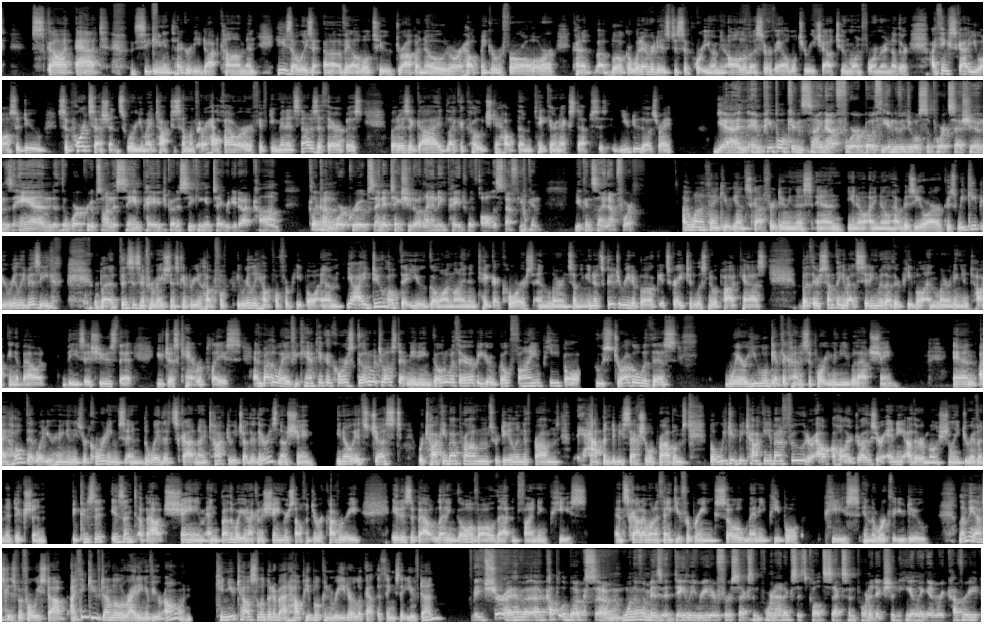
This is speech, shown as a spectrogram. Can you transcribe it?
Scott at seekingintegrity.com. And he's always uh, available to drop a note or help make a referral or kind of a book or whatever it is to support you. I mean, all of us are available to reach out to in one form or another. I think, Scott, you also do support sessions where you might talk to someone for a half hour or 50 minutes, not as a therapist, but as a guide, like a coach to help them take their next steps. You do those, right? Yeah, and, and people can sign up for both the individual support sessions and the work groups on the same page. Go to seekingintegrity.com, click on work groups, and it takes you to a landing page with all the stuff you can you can sign up for. I want to thank you again, Scott, for doing this. And, you know, I know how busy you are because we keep you really busy, but this is information that's going to be helpful, really helpful for people. And yeah, I do hope that you go online and take a course and learn something. You know, it's good to read a book. It's great to listen to a podcast, but there's something about sitting with other people and learning and talking about these issues that you just can't replace. And by the way, if you can't take a course, go to a 12 step meeting, go to a therapy group, go find people who struggle with this where you will get the kind of support you need without shame. And I hope that what you're hearing in these recordings and the way that Scott and I talk to each other, there is no shame. You know, it's just we're talking about problems, we're dealing with problems. They happen to be sexual problems, but we could be talking about food or alcohol or drugs or any other emotionally driven addiction because it isn't about shame. And by the way, you're not going to shame yourself into recovery. It is about letting go of all of that and finding peace. And Scott, I want to thank you for bringing so many people peace in the work that you do. Let me ask you this before we stop. I think you've done a little writing of your own. Can you tell us a little bit about how people can read or look at the things that you've done? Sure. I have a, a couple of books. Um, one of them is a daily reader for sex and porn addicts. It's called Sex and Porn Addiction Healing and Recovery.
